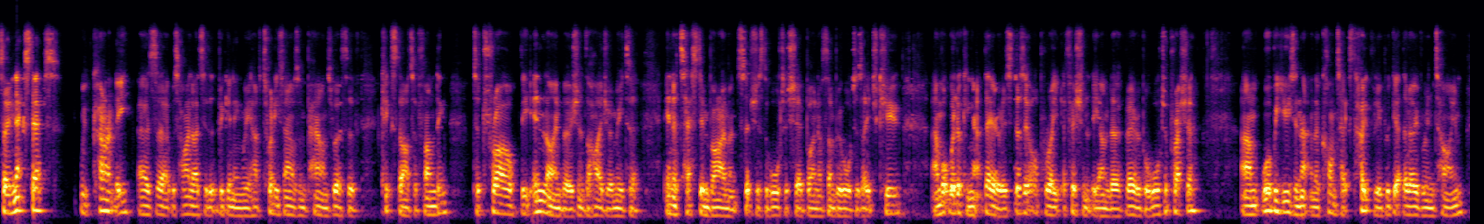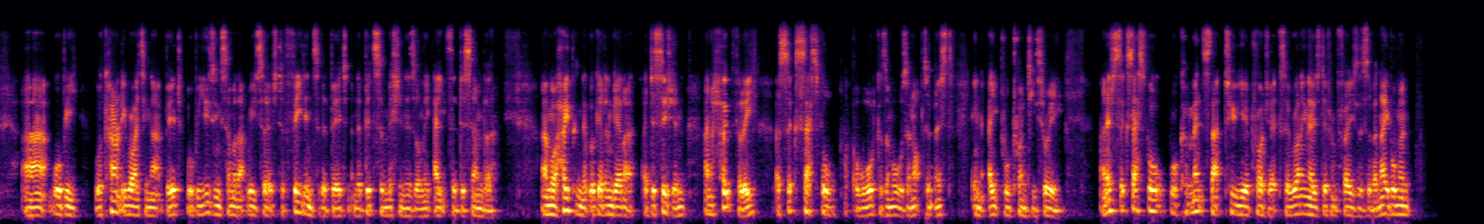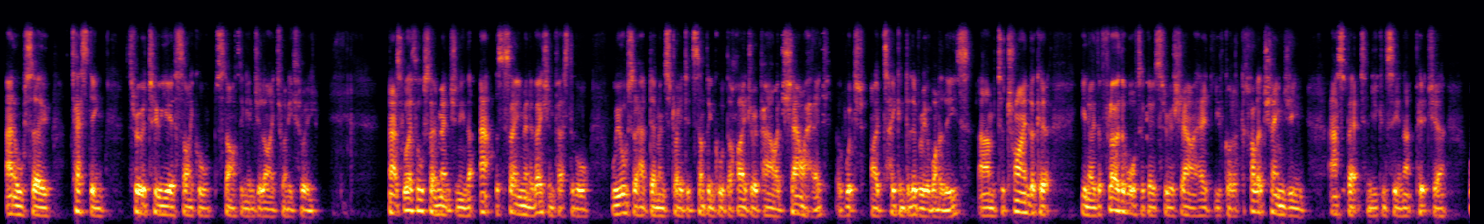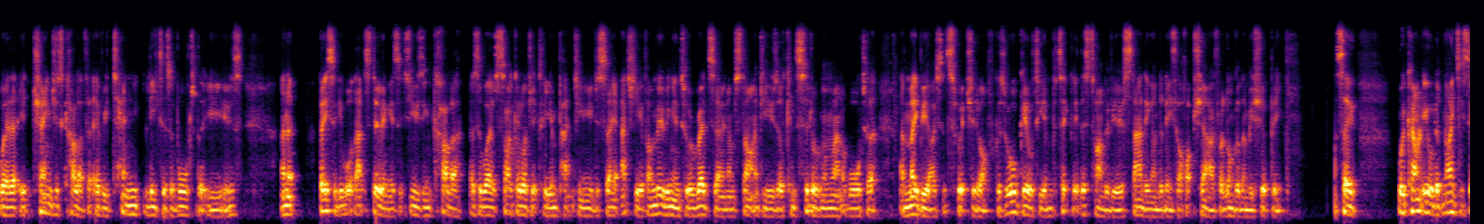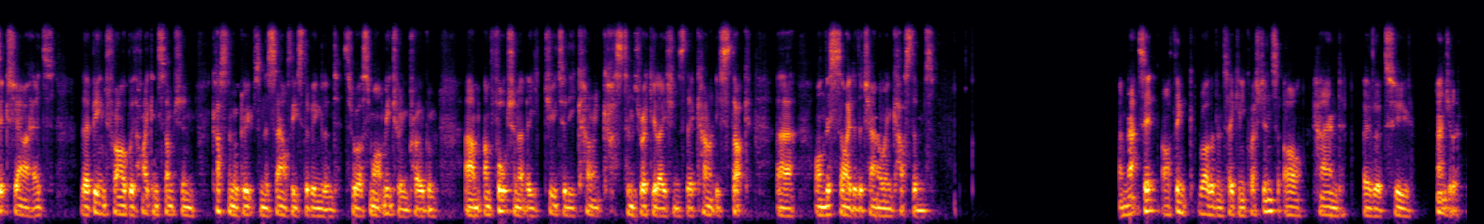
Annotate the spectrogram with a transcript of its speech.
So next steps, we currently, as uh, was highlighted at the beginning, we have £20,000 worth of Kickstarter funding to trial the inline version of the hydrometer in a test environment such as the watershed by Northumbria Waters HQ. And what we're looking at there is, does it operate efficiently under variable water pressure? Um, we'll be using that in the context, hopefully if we get that over in time, uh, we'll be we're currently writing that bid. We'll be using some of that research to feed into the bid and the bid submission is on the 8th of December. And we're hoping that we're going to get a, a decision and hopefully a successful award, because I'm always an optimist, in April 23. And if successful, we'll commence that two-year project. So running those different phases of enablement and also testing through a two-year cycle starting in July 23. Now it's worth also mentioning that at the same Innovation Festival, we also had demonstrated something called the hydro-powered showerhead, of which I'd taken delivery of one of these, um, to try and look at, you know, the flow of the water goes through a showerhead, you've got a colour changing aspect, and you can see in that picture where it changes colour for every 10 litres of water that you use. And basically what that's doing is it's using color as a way of psychologically impacting you to say actually if i'm moving into a red zone i'm starting to use a considerable amount of water and maybe i should switch it off because we're all guilty and particularly at this time of year standing underneath a hot shower for longer than we should be so we're currently ordered 96 shower heads they're being trialled with high consumption customer groups in the southeast of England through our smart metering program. Um, unfortunately, due to the current customs regulations, they're currently stuck uh, on this side of the channel in customs. And that's it. I think rather than take any questions, I'll hand over to Angela.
